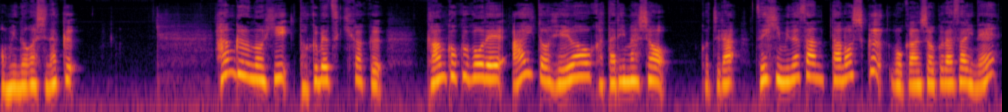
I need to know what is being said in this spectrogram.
お見逃しなく。ハングルの日特別企画、韓国語で愛と平和を語りましょう。こちら、ぜひ皆さん楽しくご鑑賞くださいね。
